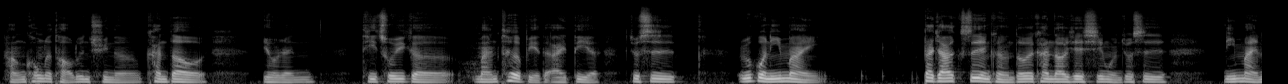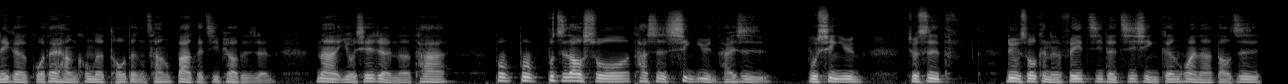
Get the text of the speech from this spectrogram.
航空的讨论区呢，看到有人提出一个蛮特别的 idea，就是。如果你买，大家之前可能都会看到一些新闻，就是你买那个国泰航空的头等舱 bug 机票的人，那有些人呢，他不不不知道说他是幸运还是不幸运，就是例如说可能飞机的机型更换啊，导致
